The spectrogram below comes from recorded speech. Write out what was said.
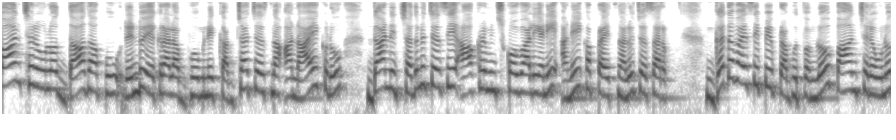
పాన్ చెరువులో దాదాపు రెండు ఎకరాల భూమిని కబ్జా చేసిన ఆ నాయకుడు దాన్ని చదును చేసి ఆక్రమించుకోవాలి అని అనేక ప్రయత్నాలు చేశారు. గత వైసీపీ ప్రభుత్వంలో పాన్ చెరువును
